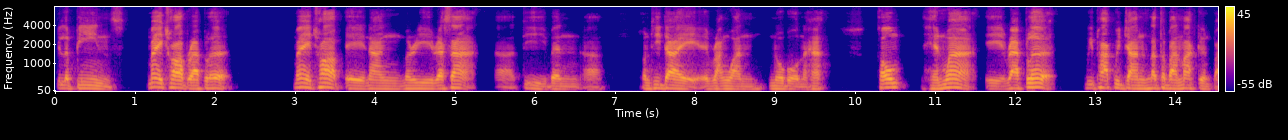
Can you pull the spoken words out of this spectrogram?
ฟิลิปปินส์ ไม่ชอบ Rappler ไม่ชอบเอนางมาเรียเรซ่าอ่าที่เป็นอ่าคนที่ได้รางวัลโนเบลนะฮะเขาเห็นว่าเอ Rappler วิพากษ์วิจารณ์รัฐบาลมากเกินไป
